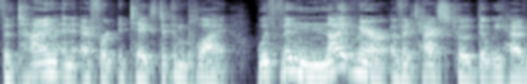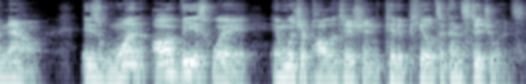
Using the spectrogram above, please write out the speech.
The time and effort it takes to comply with the nightmare of a tax code that we have now is one obvious way in which a politician could appeal to constituents.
